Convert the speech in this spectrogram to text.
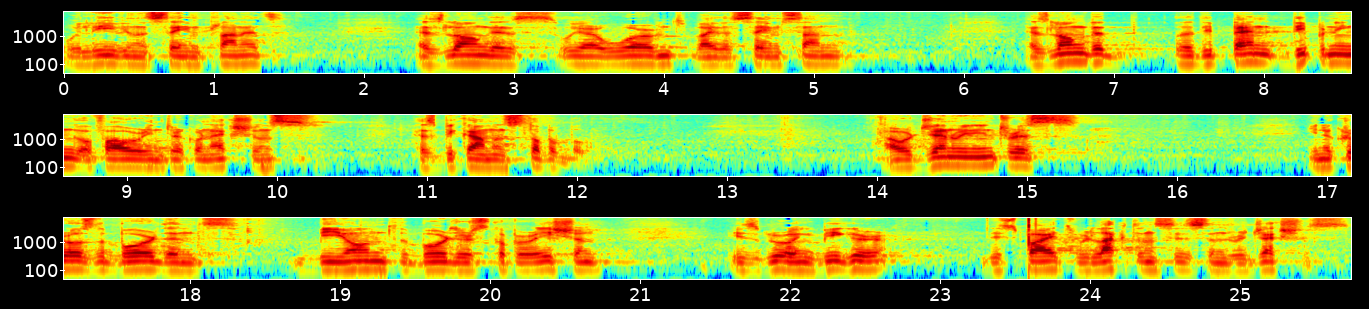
we live in the same planet, as long as we are warmed by the same sun, as long as the deepening of our interconnections has become unstoppable. Our genuine interest in across the board and beyond the borders cooperation is growing bigger despite reluctances and rejections.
